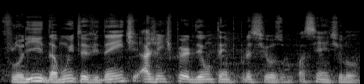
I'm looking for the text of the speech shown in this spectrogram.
florida, muito evidente, a gente perdeu um tempo precioso para o paciente, Lu.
